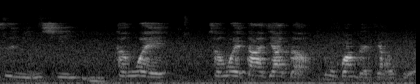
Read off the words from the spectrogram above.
次明星，成为成为大家的目光的焦点。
